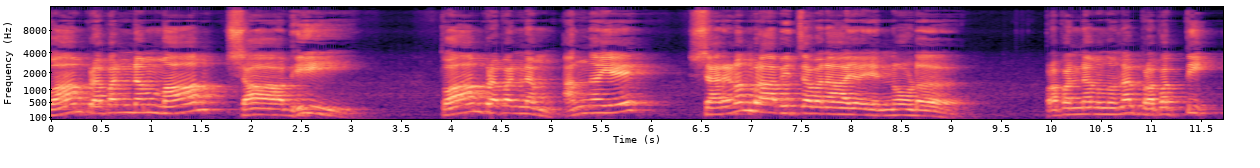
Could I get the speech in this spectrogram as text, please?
ത്വാം പ്രപന്നം മാം ഷാധി ത്വാം പ്രപന്നം അങ്ങയെ ശരണം പ്രാപിച്ചവനായ എന്നോട്. പ്രപന്നം എന്ന് പറഞ്ഞാൽ പ്രപത്തി.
